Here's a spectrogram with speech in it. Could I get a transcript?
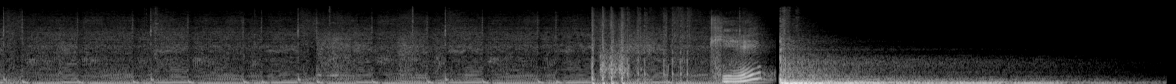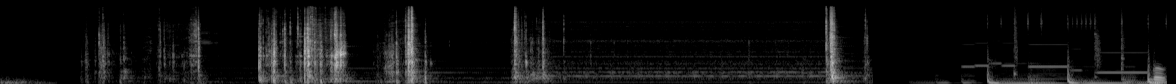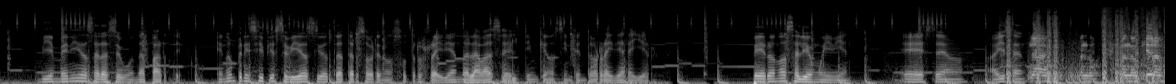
¿Qué? Bienvenidos a la segunda parte. En un principio este video se iba a tratar sobre nosotros raideando la base del team que nos intentó raidear ayer. Pero no salió muy bien. Este, avisen. Nada, cuando, cuando quieran.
